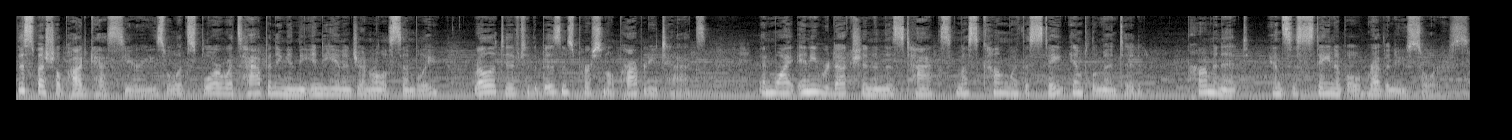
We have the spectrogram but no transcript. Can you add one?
This special podcast series will explore what's happening in the Indiana General Assembly relative to the business personal property tax and why any reduction in this tax must come with a state implemented, permanent, and sustainable revenue source.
